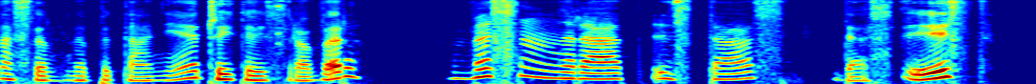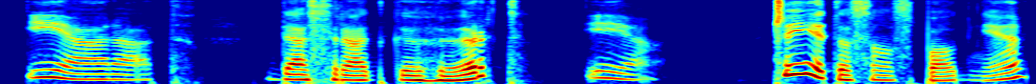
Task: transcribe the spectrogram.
Następne pytanie, czyli to jest rower? Wessen Rad ist das? Das ist, Ihr Rad. das Rad gehört. Ihr. Czyje to są spodnie?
